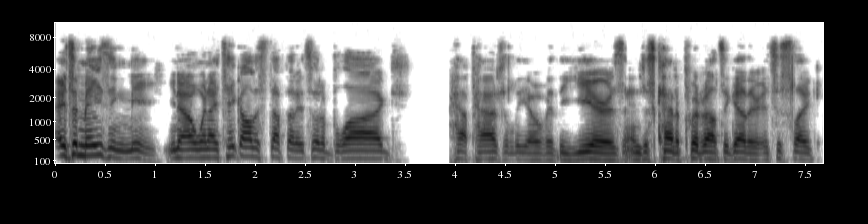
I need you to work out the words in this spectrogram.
it's amazing me. You know, when I take all the stuff that I sort of blogged haphazardly over the years and just kind of put it all together, it's just like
